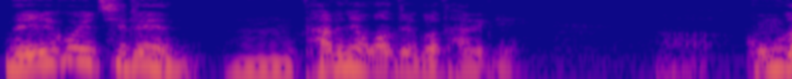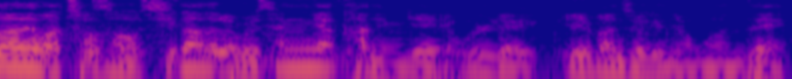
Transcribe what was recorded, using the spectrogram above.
근데 1917은 음, 다른 영화들과 다르게 어, 공간에 맞춰서 시간 흐름을 생략하는 게 원래 일반적인 영화인데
